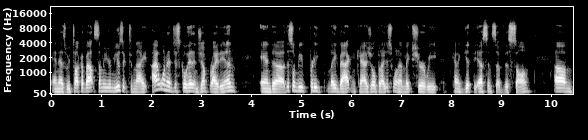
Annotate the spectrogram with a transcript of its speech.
And as we talk about some of your music tonight, I want to just go ahead and jump right in. And uh, this will be pretty laid back and casual, but I just want to make sure we kind of get the essence of this song. Um,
